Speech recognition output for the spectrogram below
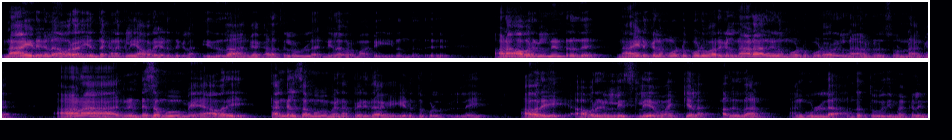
நாயுடுகளும் அவரை எந்த கணக்குலையும் அவரை எடுத்துக்கல. இதுதான் அங்கே களத்தில் உள்ள நிலவரமாக இருந்தது. ஆனால் அவர்கள் நின்றது நாயுடுக்களும் ஓட்டு போடுவார்கள் நாடார்களும் ஓட்டு போடுவார்கள்னு அவர் சொன்னாங்க. ஆனால் ரெண்டு சமூகமே அவரை தங்கள் சமூகம் என பெரிதாக எடுத்துக்கொள்ளவில்லை. அவரை அவர்கள் லிஸ்ட்லேயே வைக்கலை. அதுதான் அங்குள்ள அந்த தொகுதி மக்களின்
